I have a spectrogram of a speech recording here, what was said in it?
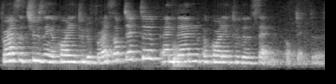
First, it's choosing according to the first objective, and then according to the second objective.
